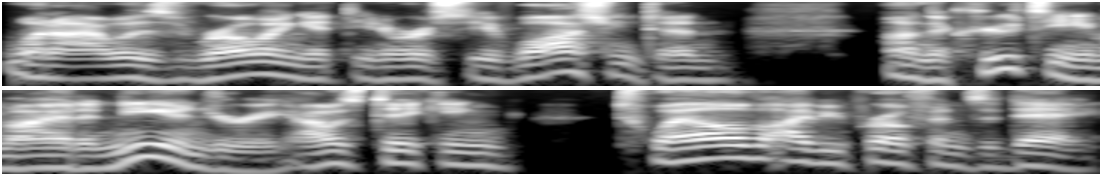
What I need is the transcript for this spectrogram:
when I was rowing at the University of Washington on the crew team, I had a knee injury. I was taking 12 ibuprofens a day.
